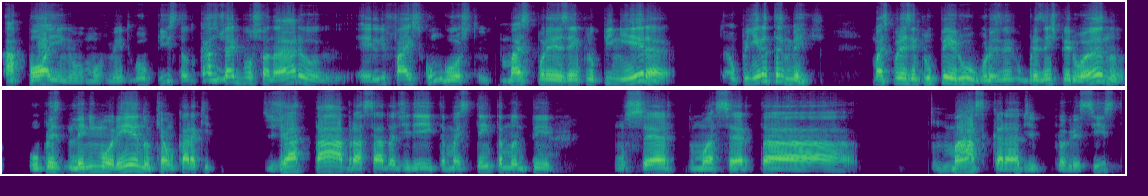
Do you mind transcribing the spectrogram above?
apoiem o movimento golpista. No caso de Jair Bolsonaro, ele faz com gosto. Mas, por exemplo, o Pinheira, o Pinheira também mas, por exemplo, o Peru, o presidente peruano, o Lenin Moreno, que é um cara que já está abraçado à direita, mas tenta manter um certo, uma certa máscara de progressista,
